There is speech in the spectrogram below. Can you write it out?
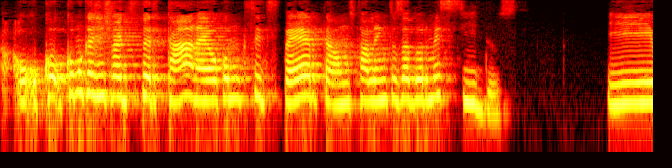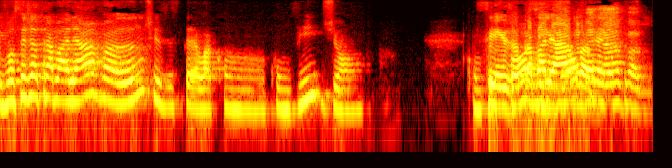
como que a gente vai despertar, né? Ou como que se desperta uns talentos adormecidos. E você já trabalhava antes, Estela, com, com vídeo? Com Sim, eu já trabalhava. Já Trabalhava.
